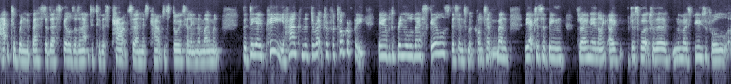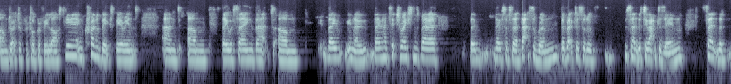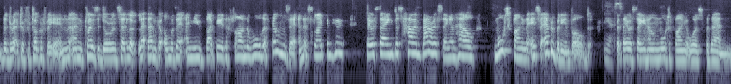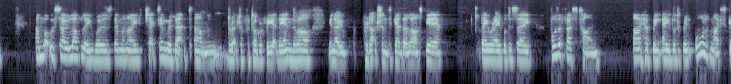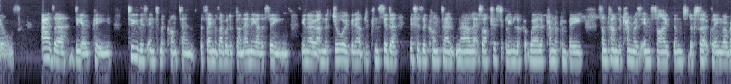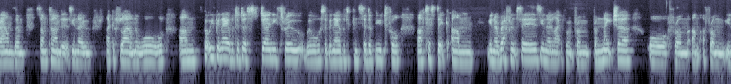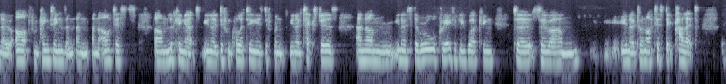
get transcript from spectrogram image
actor bring the best of their skills as an actor to this character and this character storytelling in the moment the DOP, how can the director of photography be able to bring all their skills, this intimate content, when the actors have been thrown in? I, I just worked with a, the most beautiful um, director of photography last year, incredibly experienced, and um, they were saying that um, they, you know, they've had situations where they they sort of said that's the room. The director sort of sent the two actors in, sent the, the director of photography in, and closed the door and said, "Look, let them get on with it, and you like be the fly on the wall that films it." And it's like, and who they were saying just how embarrassing and how mortifying that is for everybody involved. Yes. But they were saying how mortifying it was for them. And what was so lovely was then when I checked in with that um, director of photography at the end of our, you know, production together last year, they were able to say, for the first time, I have been able to bring all of my skills as a DOP to this intimate content, the same as I would have done any other scene, you know, and the joy of being able to consider this is the content. Now let's artistically look at where the camera can be. Sometimes the camera is inside them, sort of circling around them. Sometimes it's, you know, like a fly on the wall. Um, but we've been able to just journey through. We've also been able to consider beautiful artistic, um, you know, references, you know, like from from from nature or from um, from you know art from paintings and and, and artists um, looking at you know different qualities different you know textures and um, you know so they were all creatively working to to um, you know to an artistic palette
